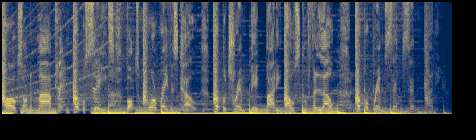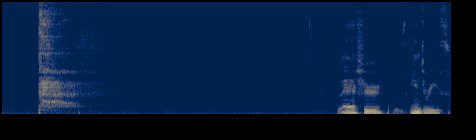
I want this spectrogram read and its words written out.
hogs on the mob planting purple seeds. Baltimore Ravens coat, purple trim, big body, old school for low. Purple rim, 7-7 cutty. Last year, it was injuries.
